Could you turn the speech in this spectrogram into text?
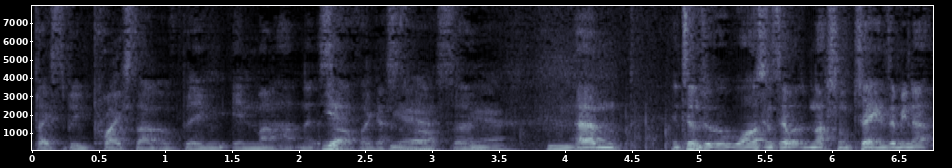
place that's been priced out of being in Manhattan itself, I guess, yeah, as well. So, yeah. um, in terms of what I was going to say about the national chains, I mean, uh,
